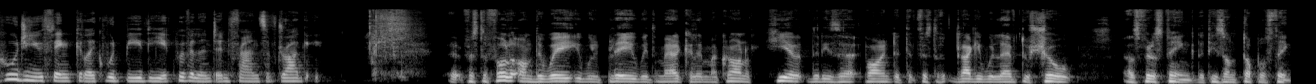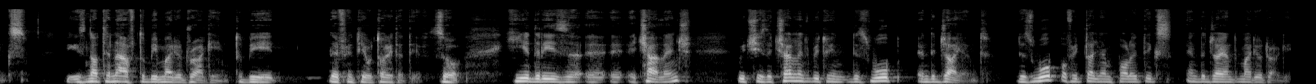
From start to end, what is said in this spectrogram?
who do you think like would be the equivalent in France of Draghi? Uh, first of all, on the way it will play with Merkel and Macron, here there is a point that first Draghi will have to show as first thing that he's on top of things. It's not enough to be Mario Draghi, to be definitely authoritative. So here there is a, a, a challenge, which is the challenge between the swap and the giant, the swap of Italian politics and the giant Mario Draghi.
